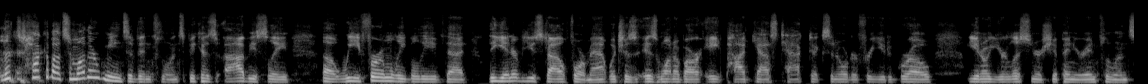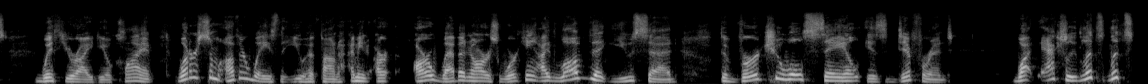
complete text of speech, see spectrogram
let's talk about some other means of influence because obviously uh, we firmly believe that the interview style format, which is, is one of our eight podcast tactics in order for you to grow, you know, your listenership and your influence with your ideal client. What are some other ways that you have found? I mean, are, are webinars working? I love that you said the virtual sale is different what actually let's let's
